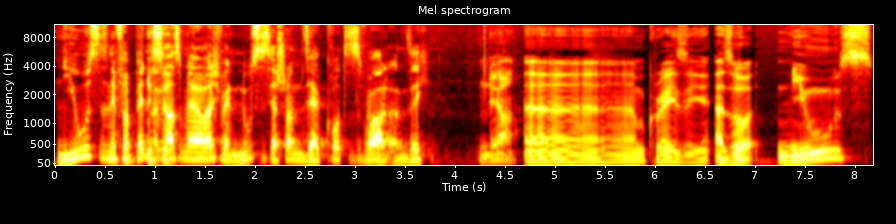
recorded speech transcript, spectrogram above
News ist eine Verbindung Ist aus mehreren Wörtern. News ist ja schon ein sehr kurzes Wort an sich. Ja, Ähm, crazy. Also News,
